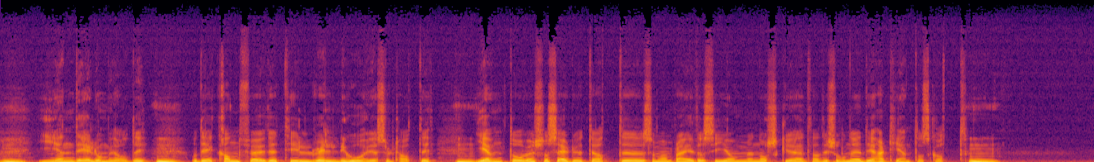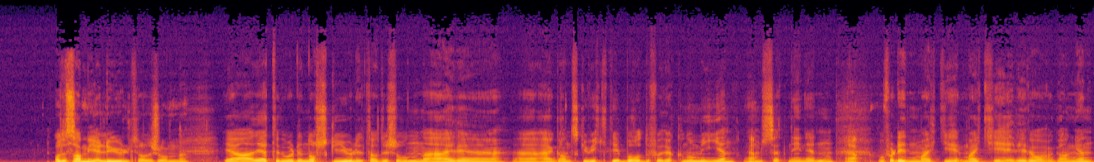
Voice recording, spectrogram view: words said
i en del områder. Mm. Og det kan føre til veldig gode resultater. Mm. Jevnt over så ser det ut til at, uh, som man pleier å si om norske tradisjoner, de har tjent oss godt. Mm. Og det samme gjelder juletradisjonene. Ja, jeg tror den norske juletradisjonen er, øh, er ganske viktig, både for økonomien, Ja. omsetningen i den, Ja. og fordi den markerer overgangen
